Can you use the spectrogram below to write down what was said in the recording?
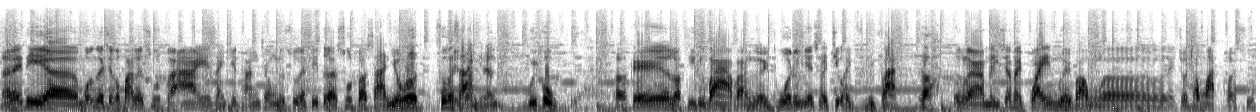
Ở đấy thì ờ, mỗi người sẽ có ba lượt sút và ai giành chiến thắng trong lượt sút tí tức là sút vào xà nhiều hơn. Sút vào giành chiến thắng cuối cùng ở cái loạt thi thứ ba và người thua đương nhiên sẽ phải chịu hình, hình phạt. Rồi. Tức là mình sẽ phải quay 10 vòng ờ, để cho chóng mặt và sút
